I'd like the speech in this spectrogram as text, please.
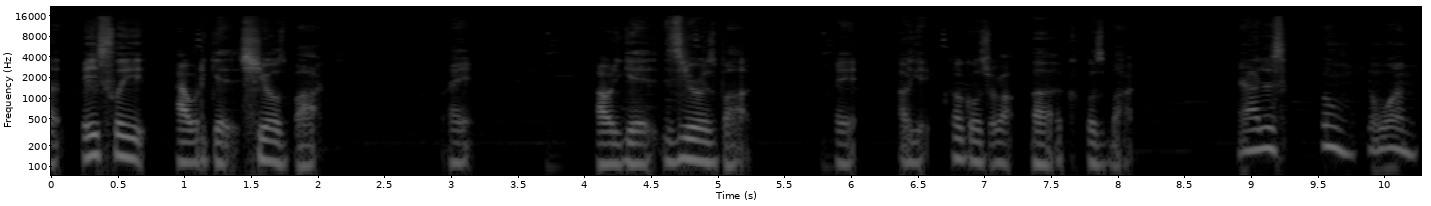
uh, basically I would get Shiro's box, right? I would get Zero's box, right? I would get Coco's uh Coco's box, and I just boom get one,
